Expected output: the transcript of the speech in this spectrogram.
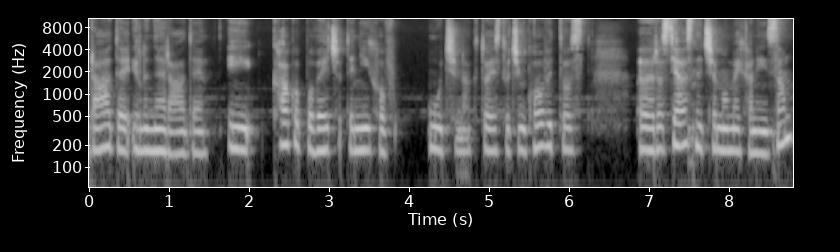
rade ili ne rade i kako povećati njihov učinak, to jest učinkovitost razjasnit ćemo mehanizam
